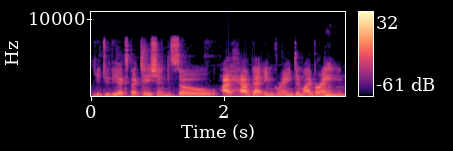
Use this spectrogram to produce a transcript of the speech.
you do the expectations. So I have that ingrained in my brain.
